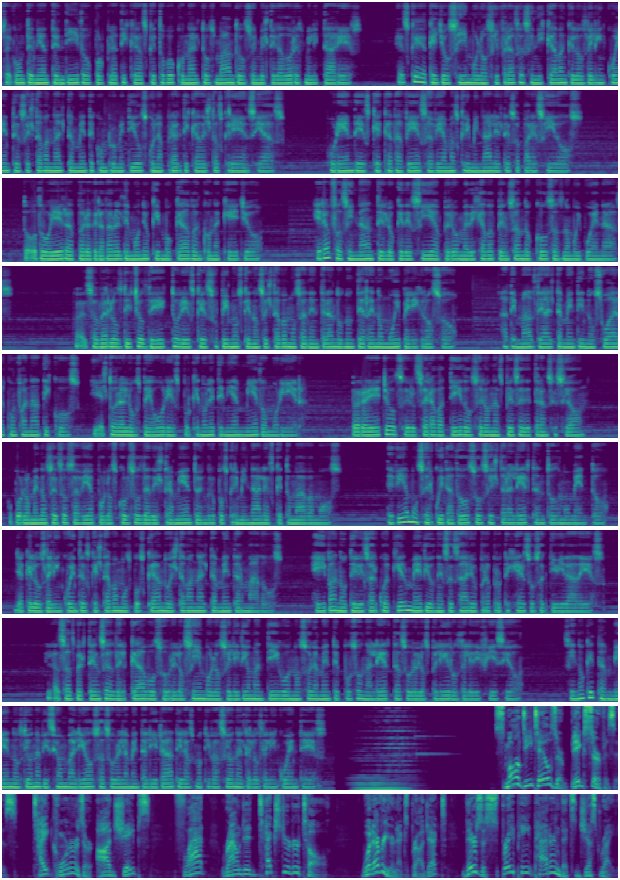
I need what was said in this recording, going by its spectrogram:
según tenía entendido por pláticas que tuvo con altos mandos e investigadores militares, es que aquellos símbolos y frases indicaban que los delincuentes estaban altamente comprometidos con la práctica de estas creencias. Por ende es que cada vez había más criminales desaparecidos. Todo era para agradar al demonio que invocaban con aquello. Era fascinante lo que decía, pero me dejaba pensando cosas no muy buenas. Al saber los dichos de Héctor es que supimos que nos estábamos adentrando en un terreno muy peligroso, además de altamente inusual con fanáticos, y esto era los peores porque no le tenían miedo a morir. Para ellos el ser abatidos era una especie de transición, o por lo menos eso sabía por los cursos de adiestramiento en grupos criminales que tomábamos. Debíamos ser cuidadosos y estar alerta en todo momento ya que los delincuentes que estábamos buscando estaban altamente armados e iban a utilizar cualquier medio necesario para proteger sus actividades. Las advertencias del cabo sobre los símbolos y el idioma antiguo no solamente puso una alerta sobre los peligros del edificio, sino que también nos dio una visión valiosa sobre la mentalidad y las motivaciones de los delincuentes. Small details are big surfaces. Tight corners are odd shapes. Flat, rounded, textured, or tall. Whatever your next project, there's a spray paint pattern that's just right.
